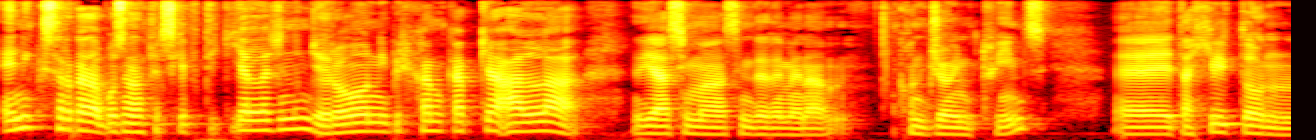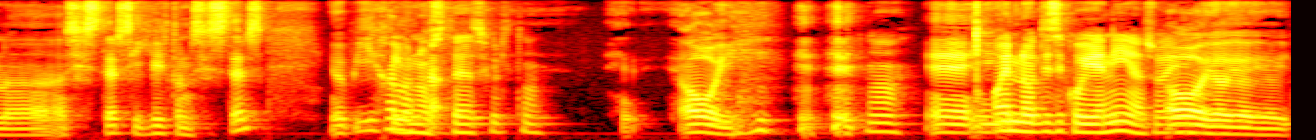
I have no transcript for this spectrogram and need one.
Δεν ήξερα κατά πόσο ήταν θρησκευτική, αλλά και των καιρών υπήρχαν κάποια άλλα διάσημα συνδεδεμένα conjoined twins. Ε, τα Hilton ε, Sisters, οι Hilton Sisters, οι οποίοι Οι είχαν. γνωστές, Χιλτό. Όχι. Ε, οι- Ο εννοώ της οικογένειας, όχι. όχι, όχι, όχι, όχι.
